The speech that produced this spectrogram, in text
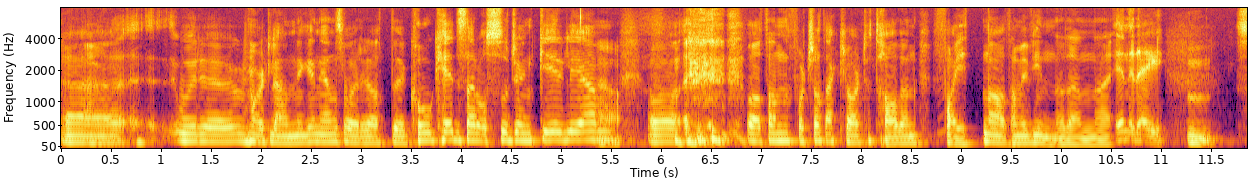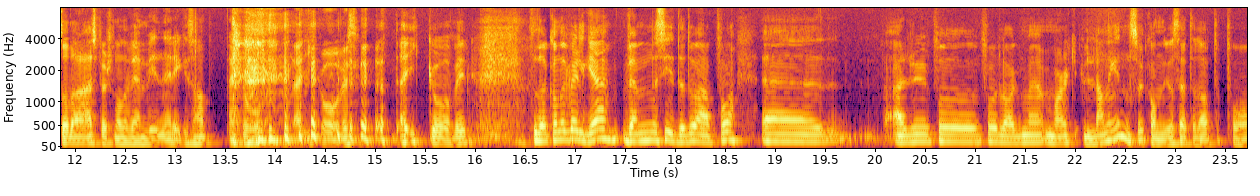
Uh, hvor Mark Lannigan igjen svarer at eh, cokeheads er også junkier, Liam. Ja. Og, og at han fortsatt er klar til å ta den fighten, og at han vil vinne den any day. Mm. Så da er spørsmålet hvem vinner, ikke sant? Det er ikke over. Det er ikke over. er. Så da kan du velge hvem side du er på. Eh, er du på, på lag med Mark Lanningen, så kan du jo sette deg opp på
